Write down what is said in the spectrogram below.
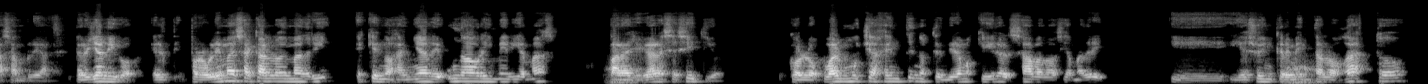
asamblea. Pero ya digo, el problema de sacarlo de Madrid es que nos añade una hora y media más para llegar a ese sitio, con lo cual mucha gente nos tendríamos que ir el sábado hacia Madrid. y eso incrementa los gastos,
